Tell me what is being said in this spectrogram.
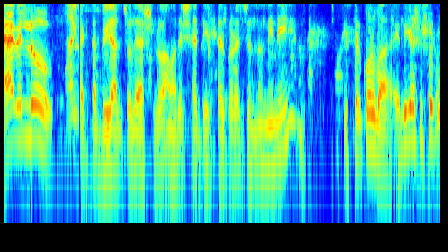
হ্যাঁ বিল্লু। একটা বিড়াল চলে আসলো আমাদের সাথে ইফতার করার জন্য। মিনি ইফতার করবা? এদিকে আসো শোনো।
